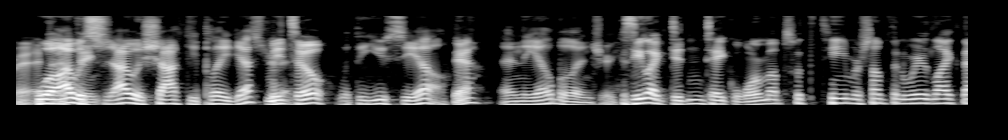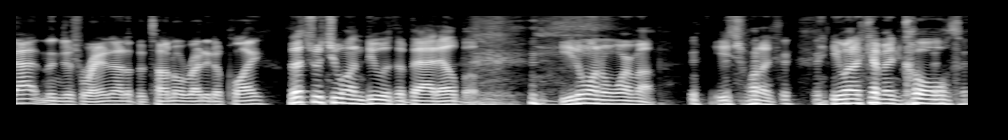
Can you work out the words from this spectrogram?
Right, Well, I, think- was I was shocked he played yesterday. Me too. With the UCL. Yeah. And the elbow injury. because he like didn't take warm ups with the team or something weird like that, and then just ran out of the tunnel ready to play. That's what you want to do with a bad elbow. you don't want to warm up. You just want to you want to come in cold,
